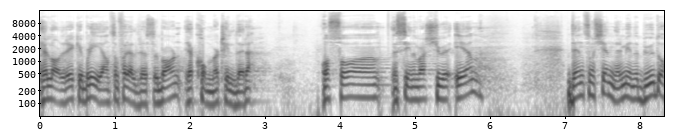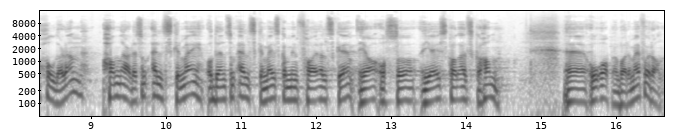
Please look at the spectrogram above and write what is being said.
Jeg lar dere ikke bli igjen som foreldreløse barn, jeg kommer til dere. Og så sine vers 21. Den som kjenner mine bud og holder dem, han er det som elsker meg. Og den som elsker meg, skal min far elske. Ja, også jeg skal elske han. Eh, og åpenbare meg for han.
